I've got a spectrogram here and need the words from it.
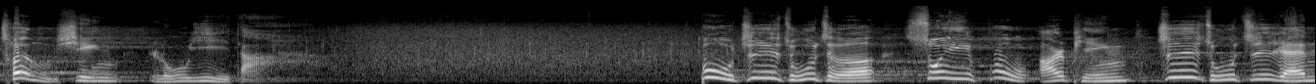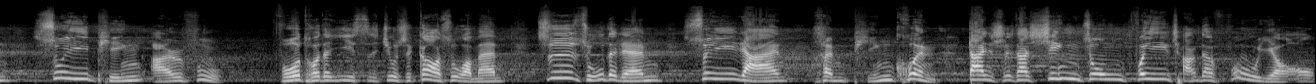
称心如意的。不知足者，虽富而贫；知足之人，虽贫而富。佛陀的意思就是告诉我们。知足的人虽然很贫困，但是他心中非常的富有；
